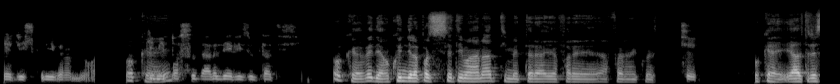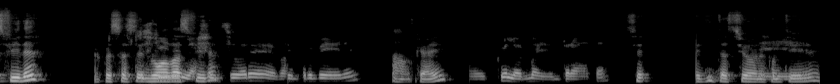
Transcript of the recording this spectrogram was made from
e riscrivere a mio Ok, che mi posso dare dei risultati simili. ok, vediamo. Quindi la prossima settimana ti metterai a fare, a fare questo. Sì. Ok, e altre sfide? Per questa se- Altre nuova sfida? L'ascensore va sempre bene, Ah, ok. eh, quella ormai è entrata. Sì. Meditazione E continui?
